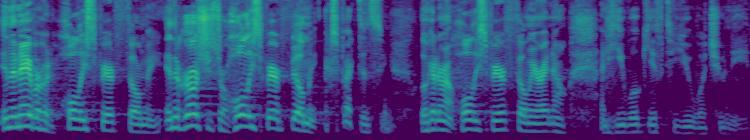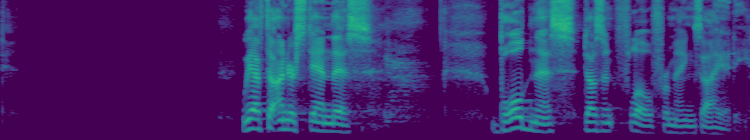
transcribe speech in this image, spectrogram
In the neighborhood, Holy Spirit, fill me. In the grocery store, Holy Spirit, fill me. Expectancy. Looking around, Holy Spirit, fill me right now. And He will give to you what you need. We have to understand this boldness doesn't flow from anxiety.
